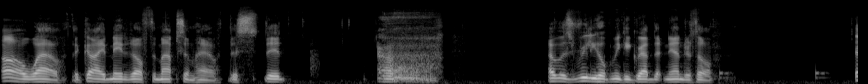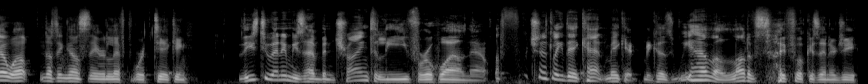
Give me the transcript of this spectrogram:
Oh, wow. The guy made it off the map somehow. This, it... Uh, I was really hoping we could grab that Neanderthal. Oh well, nothing else there left worth taking. These two enemies have been trying to leave for a while now. Unfortunately, they can't make it because we have a lot of psyfocus energy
